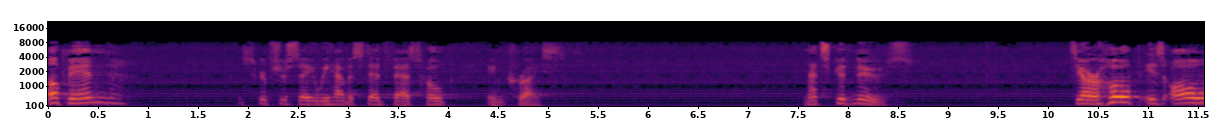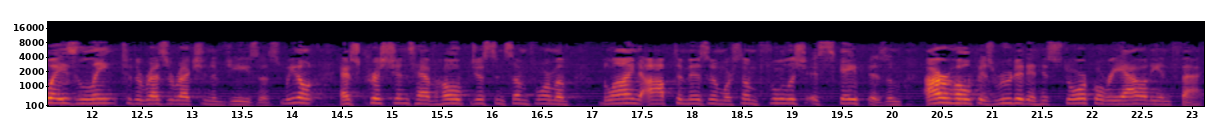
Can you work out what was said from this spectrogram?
upend. The scriptures say we have a steadfast hope in Christ. That's good news. See, our hope is always linked to the resurrection of Jesus. We don't, as Christians, have hope just in some form of blind optimism or some foolish escapism. Our hope is rooted in historical reality and fact.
